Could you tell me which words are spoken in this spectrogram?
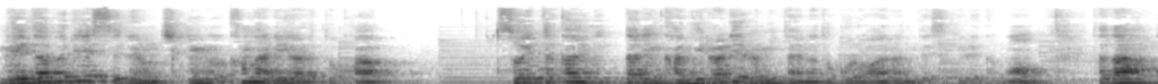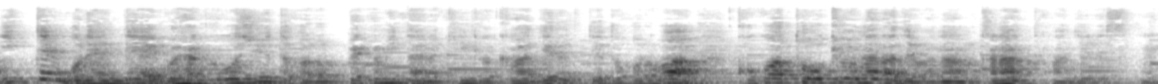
AWS での知見がかなりあるとかそういった方に限られるみたいなところはあるんですけれども、ただ、1.5年で550とか600みたいな金額が出るっていうところは、ここは東京ならではなのかなって感じですね。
